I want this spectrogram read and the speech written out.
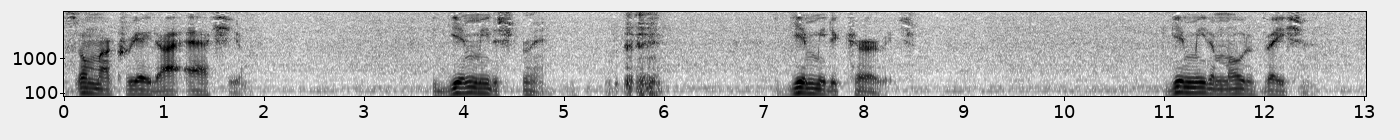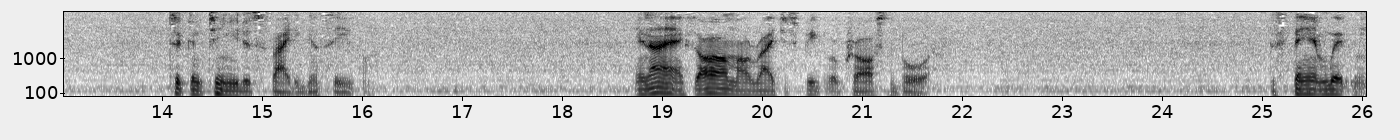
So, my Creator, I ask you to give me the strength, give me the courage, give me the motivation to continue this fight against evil. And I ask all my righteous people across the board to stand with me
